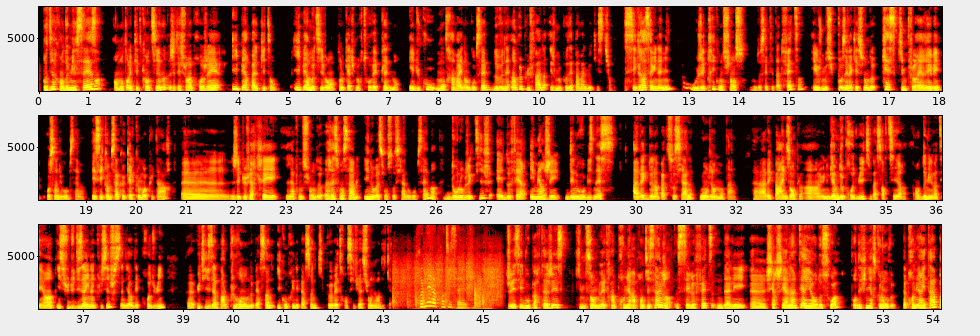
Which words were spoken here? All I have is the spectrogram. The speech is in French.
Faut se dire qu'en 2016, en montant les petites cantines, j'étais sur un projet hyper palpitant, hyper motivant, dans lequel je me retrouvais pleinement. Et du coup, mon travail dans le groupe SEB devenait un peu plus fade et je me posais pas mal de questions. C'est grâce à une amie où j'ai pris conscience de cet état de fait et où je me suis posé la question de qu'est-ce qui me ferait rêver au sein du groupe SEB. Et c'est comme ça que quelques mois plus tard, euh, j'ai pu faire créer la fonction de responsable innovation sociale au groupe SEB, dont l'objectif est de faire émerger des nouveaux business avec de l'impact social ou environnemental. Euh, avec par exemple un- une gamme de produits qui va sortir en 2021, issus du design inclusif, c'est-à-dire des produits euh, utilisables par le plus grand nombre de personnes, y compris des personnes qui peuvent être en situation de handicap. Premier apprentissage. Je vais essayer de vous partager ce qui me semble être un premier apprentissage, c'est le fait d'aller euh, chercher à l'intérieur de soi pour définir ce que l'on veut. La première étape,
